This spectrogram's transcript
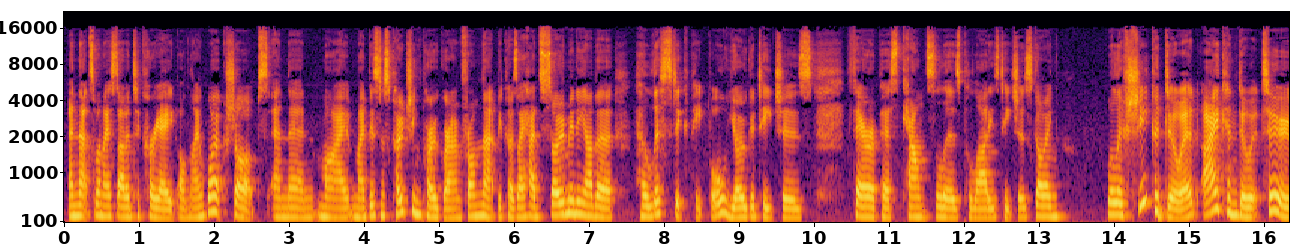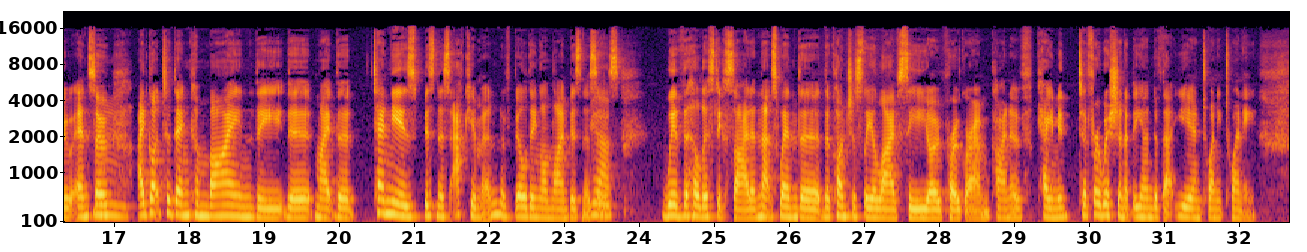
And that's when I started to create online workshops and then my my business coaching program from that because I had so many other holistic people, yoga teachers, therapists, counselors, Pilates teachers going, well, if she could do it, I can do it too. And so mm. I got to then combine the the my the 10 years business acumen of building online businesses yeah with the holistic side and that's when the the consciously alive ceo program kind of came into fruition at the end of that year in 2020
